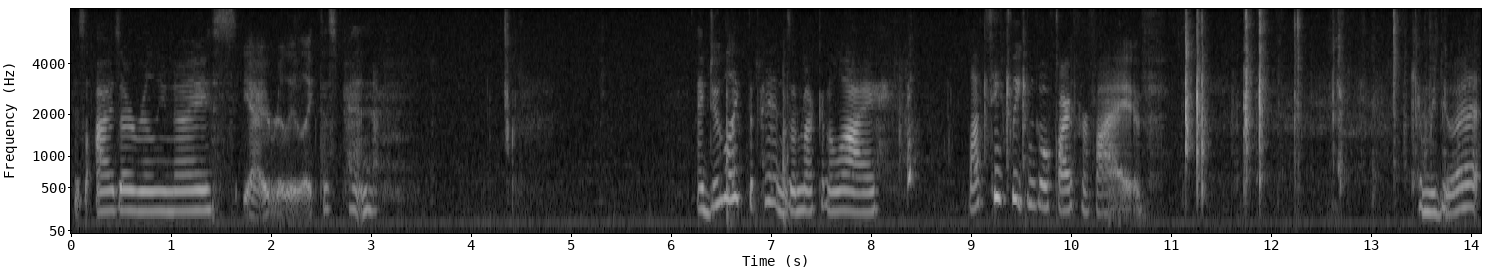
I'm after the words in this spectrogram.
His eyes are really nice. Yeah, I really like this pin. I do like the pins, I'm not going to lie. Let's see if we can go five for five. Can we do it?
